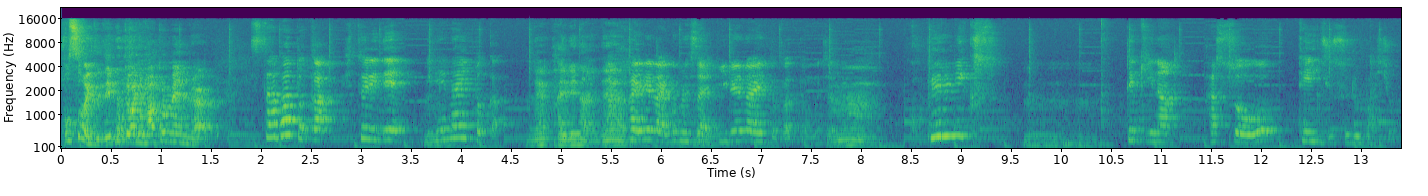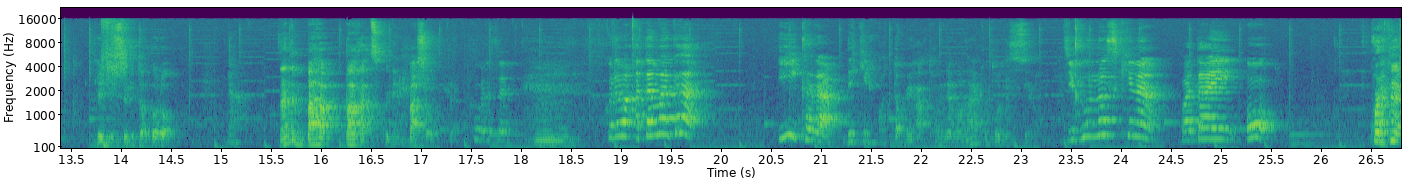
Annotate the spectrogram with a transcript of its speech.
細いで適当にまとめんな。スタバとか一人で入れないとか、ね入れないね。入れない。ごめんなさい。入れないとかって思っちゃう、うん。うんコペルニクスうんうん的な発想を提示する場所。提示するところ。あ。なんで場場がつくねん場所って。ごめんなさい。うん。これは頭がいいからできること。いやとんでもないことですよ。自分の好きな話題を。これね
